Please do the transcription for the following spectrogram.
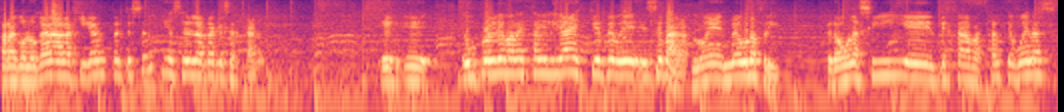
para colocar a la gigante adyacente y hacer el ataque cercano. Eh, eh, un problema de esta habilidad es que de- eh, se paga, no es, no es una free, pero aún así deja bastante buenas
